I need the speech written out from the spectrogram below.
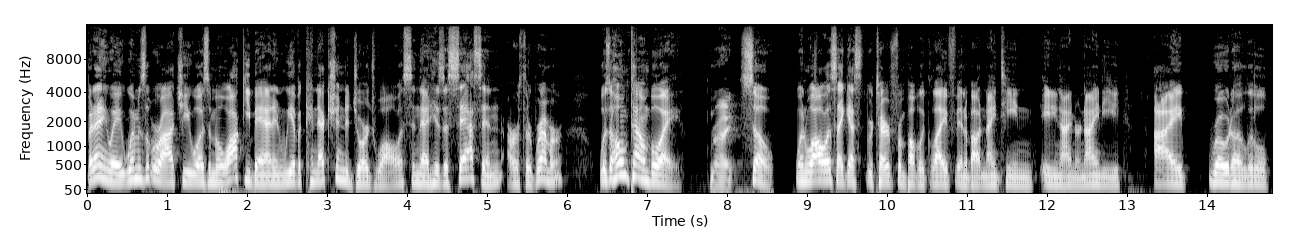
But anyway, Women's Liberace was a Milwaukee band, and we have a connection to George Wallace in that his assassin, Arthur Bremer, was a hometown boy. Right. So when Wallace, I guess, retired from public life in about 1989 or 90, I wrote a little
